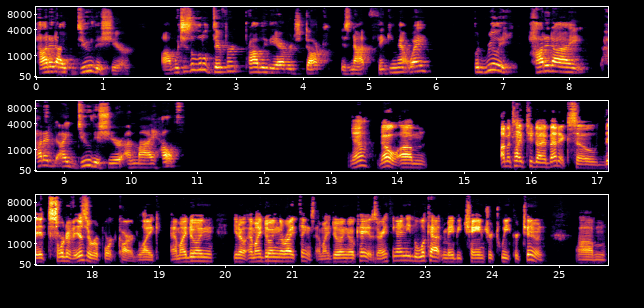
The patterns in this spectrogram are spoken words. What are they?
How did I do this year? Um, which is a little different. Probably the average duck is not thinking that way. But really, how did I how did I do this year on my health? Yeah, no, um, I'm a type two diabetic, so it sort of is a report card. Like, am I doing, you know, am I doing the right things? Am I doing okay? Is there anything I need to look at and maybe change or tweak or tune? Um,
